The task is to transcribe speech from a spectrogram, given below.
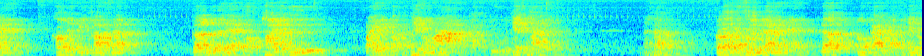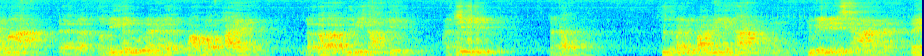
เนี่ยเขาจะปิดรับแล้วก็เหลือแต่สองช้อยก็คือไปกับประเทศพม่ากับอยู่ประเทศไทยนะครับ ก็ส่วนใหญ่เนี่ยก็ต้องการกลับประเทศพม่าแต่ตอนนี้ก็ดูแลเรื่องความปลอดภัย แล้วก็พื้นที่ทำกินอาชีพนะครับ ซึ่งปัจจุบันนี้ทาง UNHCR เนี่ยได้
